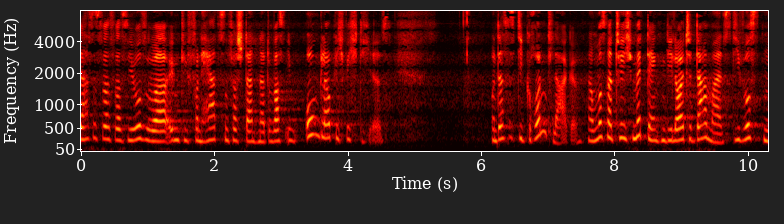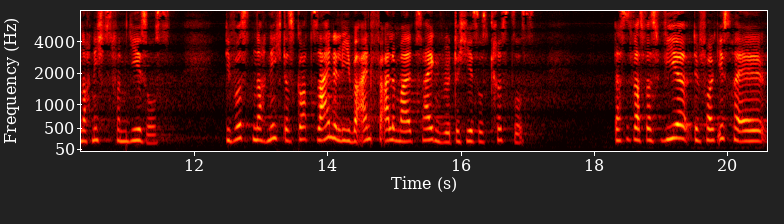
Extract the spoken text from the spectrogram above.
Das ist was, was Josua irgendwie von Herzen verstanden hat und was ihm unglaublich wichtig ist. Und das ist die Grundlage. Man muss natürlich mitdenken, die Leute damals, die wussten noch nichts von Jesus. Die wussten noch nicht, dass Gott seine Liebe ein für alle Mal zeigen wird durch Jesus Christus. Das ist was, was wir dem Volk Israel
